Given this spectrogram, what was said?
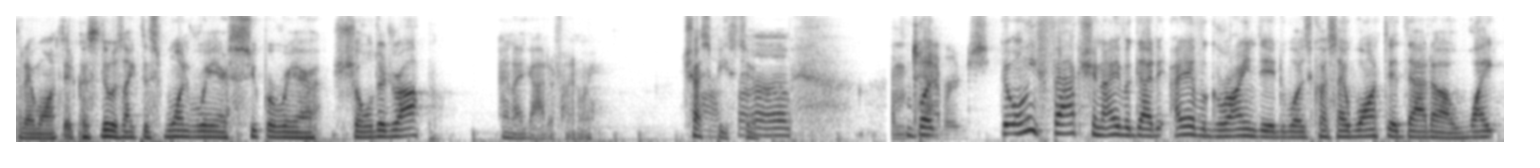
that I wanted because there was like this one rare, super rare shoulder drop, and I got it finally. Chest piece too. From But- tabards. The only faction I ever got, I ever grinded was because I wanted that uh, white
